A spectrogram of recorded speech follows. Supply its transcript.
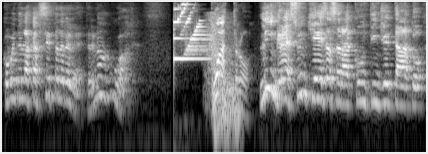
Come nella cassetta delle lettere, no? Uguale. 4. L'ingresso in chiesa sarà contingentato,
